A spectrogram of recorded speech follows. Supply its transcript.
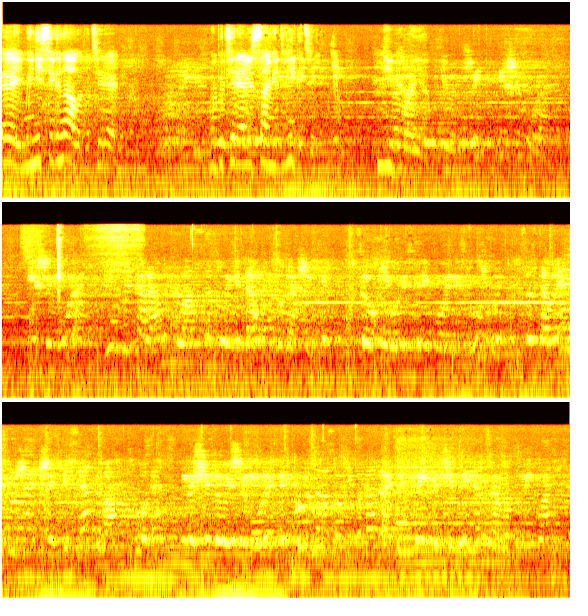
Эй, мы не сигналы потеряли. Мы потеряли сами двигатели. Невероятно. 62 года. На счету Ишимуры рекордно высокий показатель – 34 разработанные планеты.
